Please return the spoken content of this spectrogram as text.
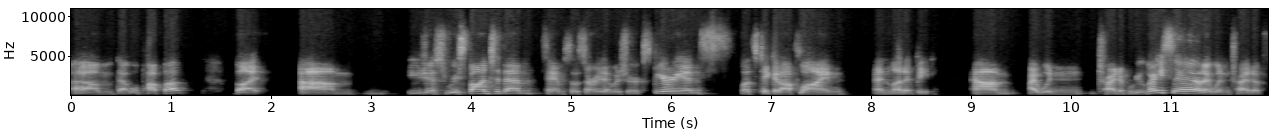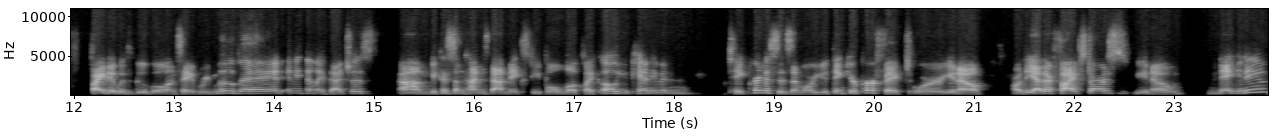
um, that will pop up but um, you just respond to them say i'm so sorry that was your experience let's take it offline and let it be Um, I wouldn't try to erase it. I wouldn't try to fight it with Google and say remove it, anything like that. Just um, because sometimes that makes people look like, oh, you can't even take criticism, or you think you're perfect, or you know, are the other five stars, you know, negative,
